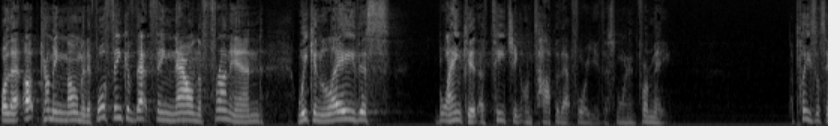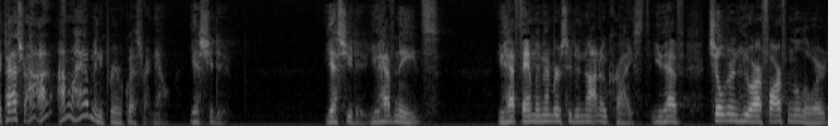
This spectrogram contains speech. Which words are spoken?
or that upcoming moment, if we'll think of that thing now on the front end, we can lay this blanket of teaching on top of that for you this morning, for me. But please don't say, Pastor, I, I don't have many prayer requests right now. Yes, you do. Yes, you do. You have needs. You have family members who do not know Christ. You have children who are far from the Lord.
